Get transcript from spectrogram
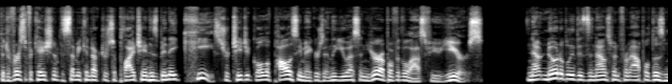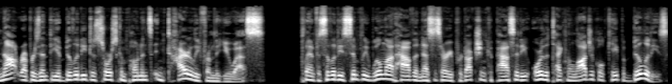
The diversification of the semiconductor supply chain has been a key strategic goal of policymakers in the US and Europe over the last few years. Now, notably, this announcement from Apple does not represent the ability to source components entirely from the US. Plant facilities simply will not have the necessary production capacity or the technological capabilities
